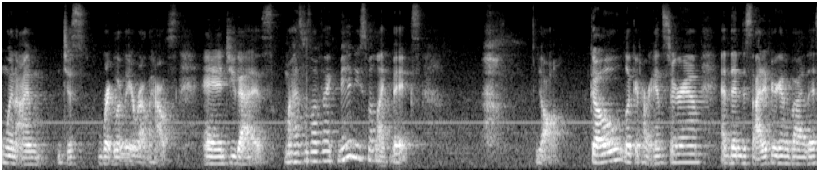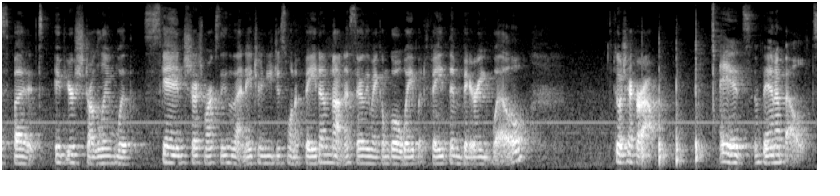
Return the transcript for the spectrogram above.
when i'm just regularly around the house. And you guys my husband's always like man you smell like vicks y'all go look at her instagram and then decide if you're gonna buy this but if you're struggling with skin stretch marks things of that nature and you just want to fade them not necessarily make them go away but fade them very well go check her out. It's vanna belt.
